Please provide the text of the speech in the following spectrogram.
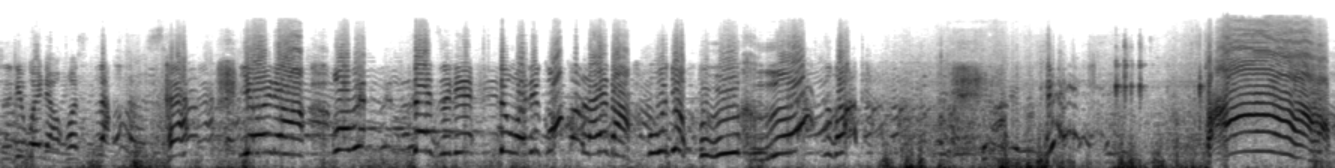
这里为了何事啊？有了，我们在这里等我的哥哥来打，我就不喝死他。打！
